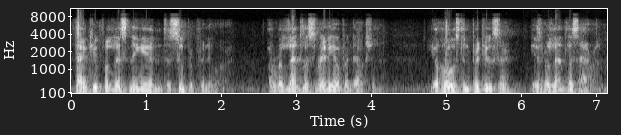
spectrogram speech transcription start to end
Thank you for listening in to Superpreneur, a relentless radio production. Your host and producer is Relentless Aaron.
